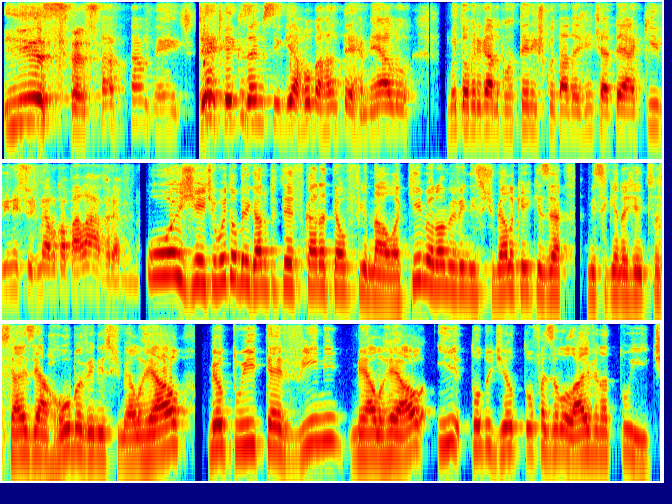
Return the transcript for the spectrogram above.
Isso, exatamente. Gente, quem quiser me seguir, arroba Hunter Melo. Muito obrigado por terem escutado a gente até aqui. Vinícius Melo com a palavra. Oi, gente, muito obrigado por ter ficado até o final aqui. Meu nome é Vinícius Melo. Quem quiser me seguir nas redes sociais é arroba Vinícius Melo Real. Meu Twitter é Vini Melo Real. E todo dia eu tô fazendo live na Twitch.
